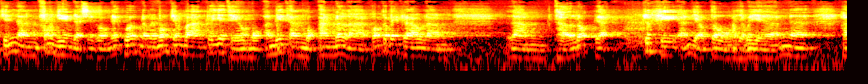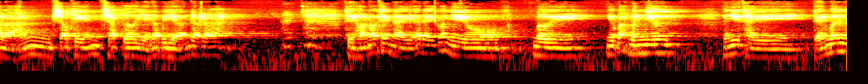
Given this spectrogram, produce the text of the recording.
chính anh phóng viên đài sài gòn network 51.3 có giới thiệu một anh biết anh một anh đó là có cái background làm làm thợ lót gạch trước khi ảnh vào tù. Và bây giờ ảnh ờ, hay là ảnh sau khi ảnh sa cơ vậy đó bây giờ ảnh đã ra. Thì họ nói thế này ở đây có nhiều người như bác minh như như thầy tệ minh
